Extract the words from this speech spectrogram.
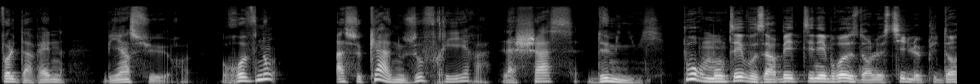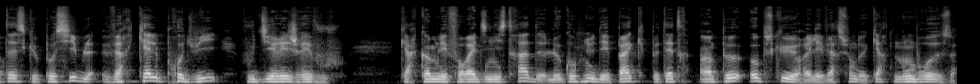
Voldaren, bien sûr. Revenons à ce qu'a à nous offrir la chasse de minuit. Pour monter vos arbées ténébreuses dans le style le plus dantesque possible, vers quel produit vous dirigerez-vous? Car comme les forêts d'Inistrad, le contenu des packs peut être un peu obscur et les versions de cartes nombreuses,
